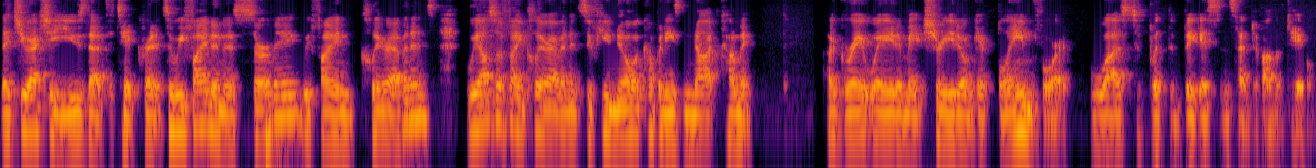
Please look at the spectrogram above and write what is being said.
that you actually use that to take credit. So we find in a survey, we find clear evidence. We also find clear evidence if you know a company's not coming. A great way to make sure you don't get blamed for it was to put the biggest incentive on the table.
